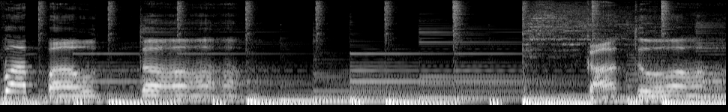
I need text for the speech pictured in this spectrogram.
vapauttaa. Katoaa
